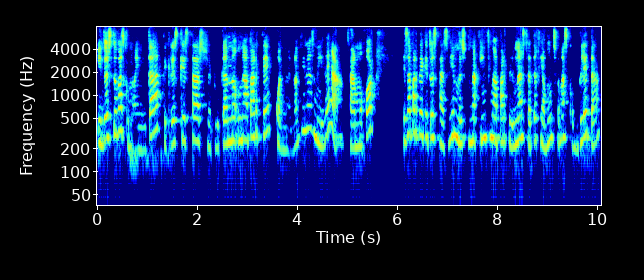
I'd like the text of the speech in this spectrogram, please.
Y entonces tú vas como a imitar, te crees que estás replicando una parte cuando no tienes ni idea. O sea, a lo mejor esa parte que tú estás viendo es una ínfima parte de una estrategia mucho más completa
